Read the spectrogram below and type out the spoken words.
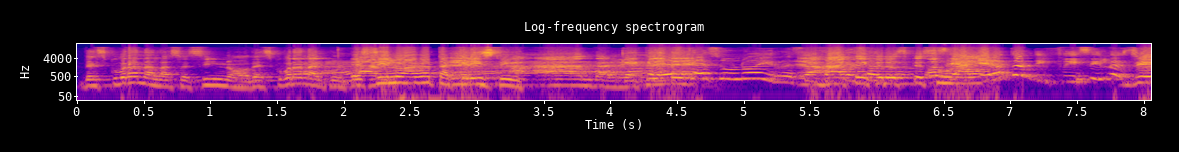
Descubran al asesino, descubran al culpable. Estilo Agatha Christie. ah, ándale. Que crees que es uno y resulta Ajá, que ¿qué es crees que es O uno? sea, era tan difícil Sí,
